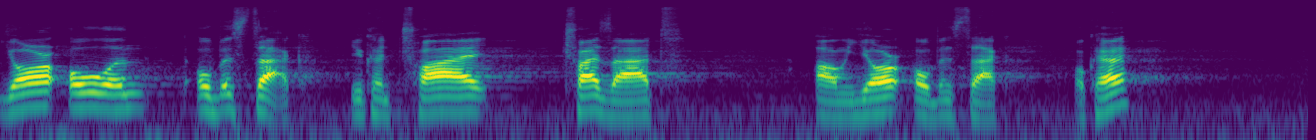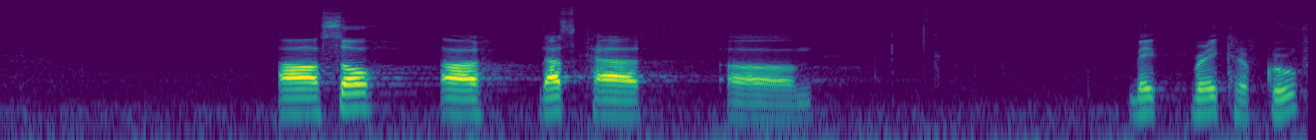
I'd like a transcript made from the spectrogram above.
your own OpenStack, you can try, try that on your OpenStack, okay? Uh, so uh, let's have um, make break of group.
